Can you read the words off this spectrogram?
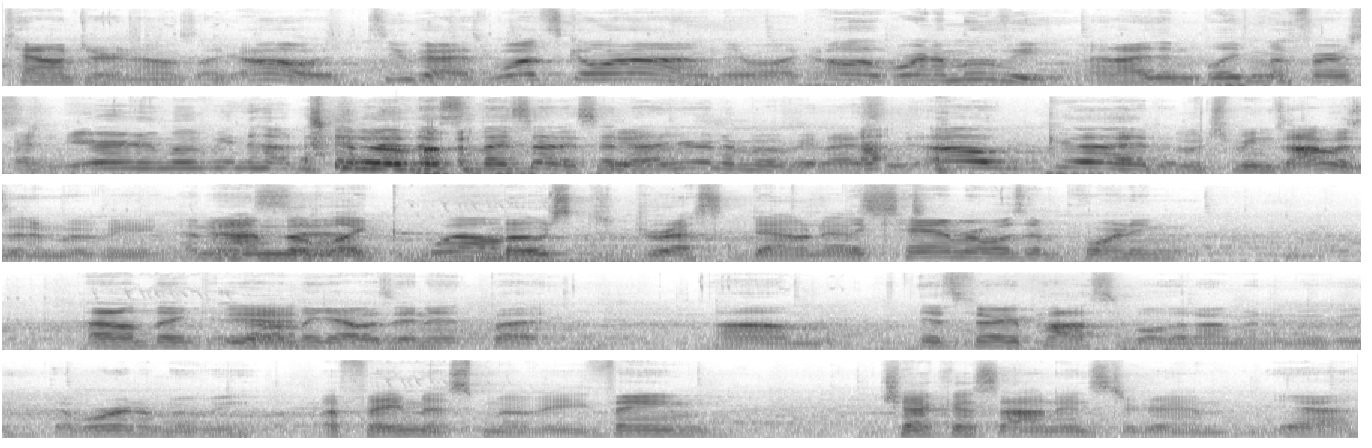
counter, and I was like, "Oh, it's you guys. What's going on?" And they were like, "Oh, we're in a movie." And I didn't believe them at first. And you're in a movie now And too. that's what they said. They said, Yeah. "No, you're in a movie." And I said, "Oh, good." Which means I was in a movie, and, they I'm the like well, most dressed down The camera wasn't pointing. I don't think yeah. I don't think I was in it, but um, it's very possible that I'm in a movie. That we're in a movie. a famous movie. Fame. Check us on Instagram. Yeah.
